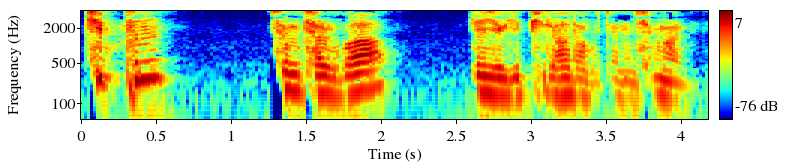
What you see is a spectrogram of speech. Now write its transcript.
깊은 성찰과 개혁이 필요하다고 저는 생각합니다.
